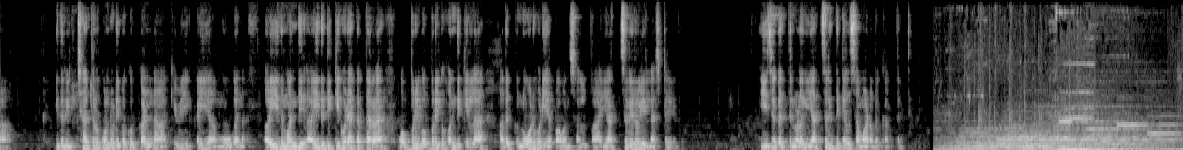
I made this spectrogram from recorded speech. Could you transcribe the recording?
ಇದರ ಇಚ್ಛಾ ತಿಳ್ಕೊಂಡು ಹೊಡಿಬೇಕು. ಕಣ್ಣ, ಕಿವಿ, ಕೈಯ, ಮೂಗನ. ಐದು ಮಂದಿ, ಐದು ದಿಕ್ಕಿಗೆ ಹೊಡ್ಯಾಕತ್ತಾರ. ಒಬ್ಬರಿಗೊಬ್ಬರಿಗೆ ಹೊಂದಿಕಿಲ್ಲ. ಅದಕ್ಕೆ ನೋಡಿ ಹೊಡಿಯಪ್ಪ, ಒಂದ್ ಸ್ವಲ್ಪ ಎಚ್ಚರಿರು ಇಲ್ಲ ಅಷ್ಟೇ ಇದು. ಈ ಜಗತ್ತಿನೊಳಗೆ ಎಚ್ಚರಿದ್ದ ಕೆಲಸ ಮಾಡಬೇಕಾಗ್ತೈತಿ.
